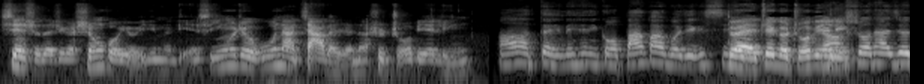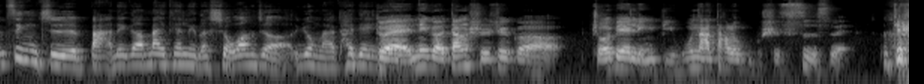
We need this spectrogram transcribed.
现实的这个生活有一定的联系，因为这个乌娜嫁的人呢是卓别林。哦，对，那天你给我八卦过这个戏，对，，这个卓别林，说他就禁止把那个麦田里的守望者用来拍电影，，对，那个当时这个卓别林比乌娜大了五十四岁，这个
